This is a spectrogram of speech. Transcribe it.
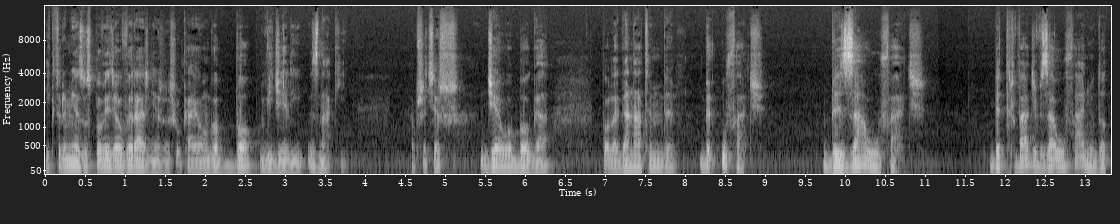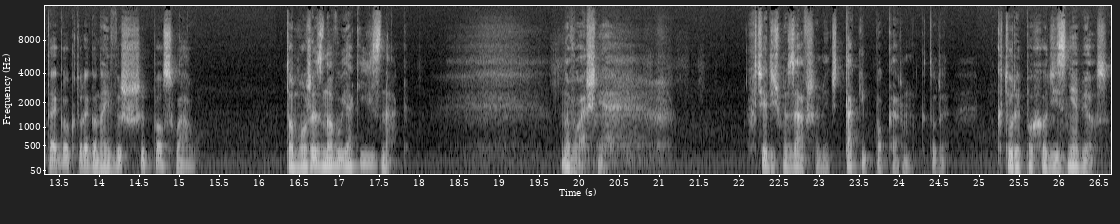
i którym Jezus powiedział wyraźnie, że szukają go, bo widzieli znaki. A przecież dzieło Boga polega na tym, by, by ufać by zaufać, by trwać w zaufaniu do tego, którego Najwyższy posłał. To może znowu jakiś znak. No właśnie. Chcieliśmy zawsze mieć taki pokarm, który, który pochodzi z niebios.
